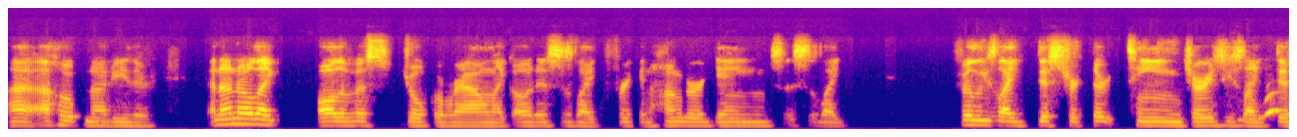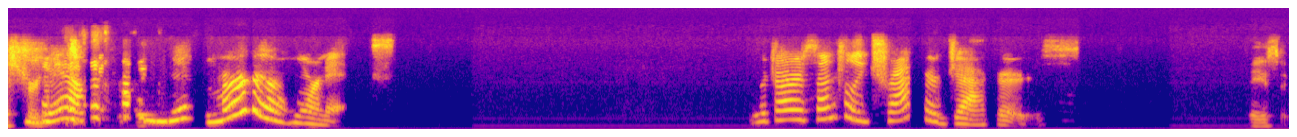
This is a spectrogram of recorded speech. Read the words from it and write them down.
I, I hope not either. And I know like all of us joke around like, oh, this is like freaking Hunger Games. This is like Philly's like District 13, Jersey's like District. Yeah, murder hornets, which are essentially tracker jackers. Basically.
